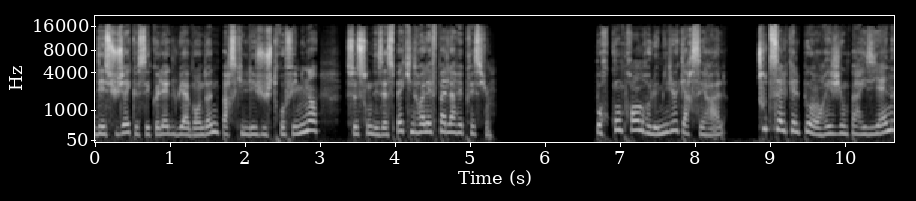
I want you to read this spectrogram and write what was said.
Des sujets que ses collègues lui abandonnent parce qu'ils les jugent trop féminins, ce sont des aspects qui ne relèvent pas de la répression. Pour comprendre le milieu carcéral, toutes celles qu'elle peut en région parisienne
